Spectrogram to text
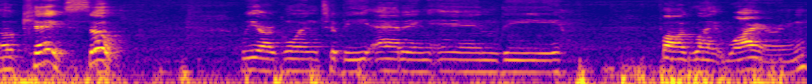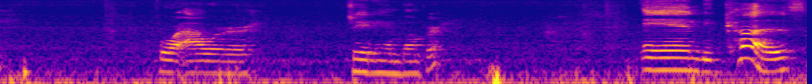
Okay, so we are going to be adding in the fog light wiring for our JDM bumper. And because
